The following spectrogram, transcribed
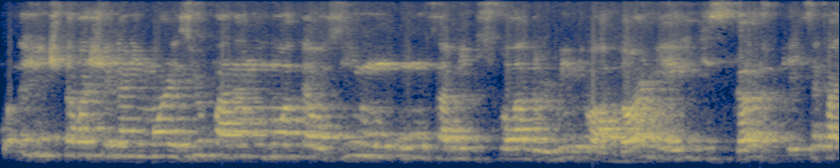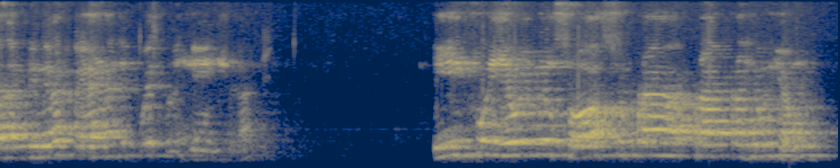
Quando a gente estava chegando em Morrisville, paramos num hotelzinho, um, uns amigos ficou lá dormindo, falou, dorme aí, descansa, porque aí você faz a primeira perna depois pra gente, né? E foi eu e meu sócio para a reunião.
